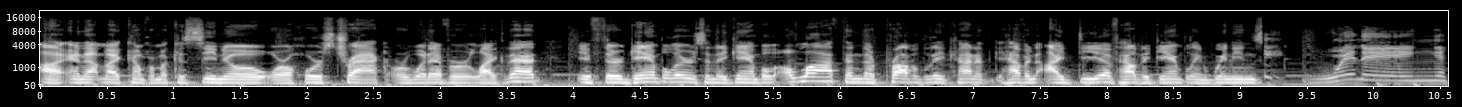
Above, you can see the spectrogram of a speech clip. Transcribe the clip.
Uh, and that might come from a casino or a horse track or whatever like that. If they're gamblers and they gamble a lot, then they're probably kind of have an idea of how the gambling winnings winning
